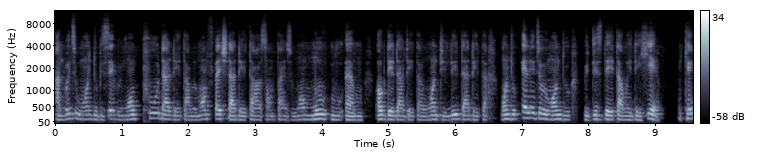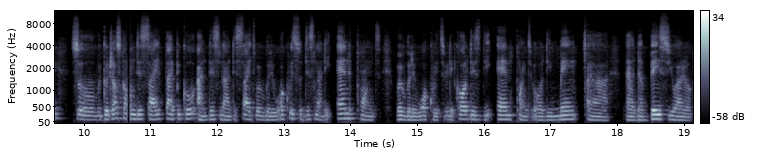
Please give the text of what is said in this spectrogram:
and what we want to be say we want pull that data, we want fetch that data. Sometimes we want move um update that data, we want delete that data, we want do anything we want to do with this data where they here. Okay, so we could just come this site typicode, and this now the site where we're going to work with. So this now the endpoint where we're going to work with. We call this the endpoint or the main uh, uh the base URL.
